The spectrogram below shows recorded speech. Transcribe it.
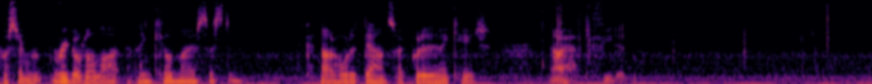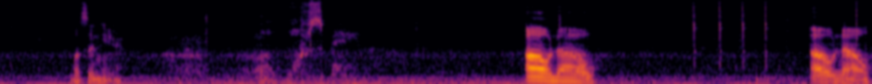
Person wriggled a lot and then killed my assistant. Not hold it down, so I put it in a cage. Now I have to feed it. What's in here? Oh, wolf's bane. Oh no. Oh no.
